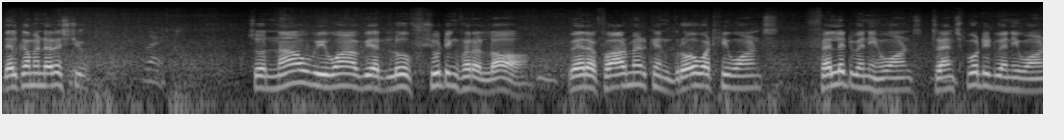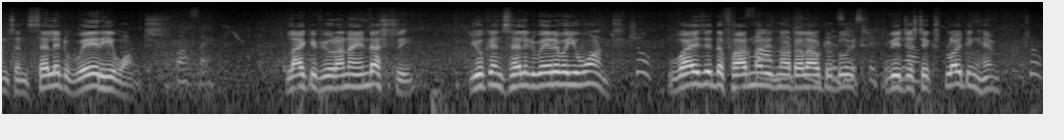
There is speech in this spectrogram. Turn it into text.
they'll come and arrest you. So now we want… we are lo- shooting for a law where a farmer can grow what he wants, fell it when he wants, transport it when he wants and sell it where he wants. Perfect. Like if you run an industry, you can sell it wherever you want. True. Why is it the farmer is not allowed to do it? We're yeah. just exploiting him True.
